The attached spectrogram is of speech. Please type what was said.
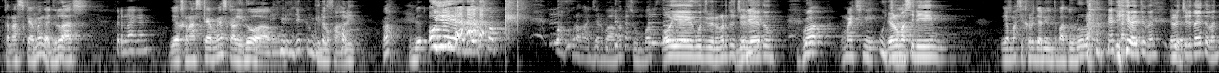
kena scamnya nggak jelas. Pernah kan? Ya kena scamnya sekali doang. Dia ke Mungkin dua bioskop. kali. Hah? Oh iya iya ke bioskop. Wah kurang ajar banget sumpah. Oh iya, iya gue juga denger tuh ceritanya tuh. Gue match nih. Uh, Ya lu masih di ya masih kerja di tempat dulu lah. Iya itu kan. Ya, lu cerita itu kan.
